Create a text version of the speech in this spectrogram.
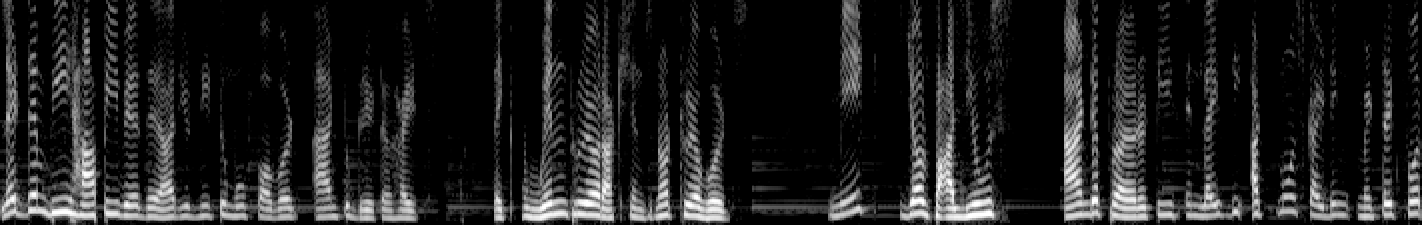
Let them be happy where they are. You need to move forward and to greater heights. Like win through your actions not through your words. Make your values and your priorities in life the utmost guiding metric for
